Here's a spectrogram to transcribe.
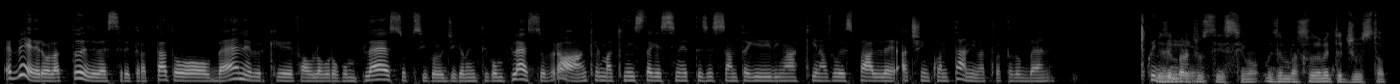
È vero, l'attore deve essere trattato bene perché fa un lavoro complesso, psicologicamente complesso, però anche il macchinista che si mette 60 kg di macchina sulle spalle a 50 anni va trattato bene. Quindi... Mi sembra giustissimo, mi sembra assolutamente giusto.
